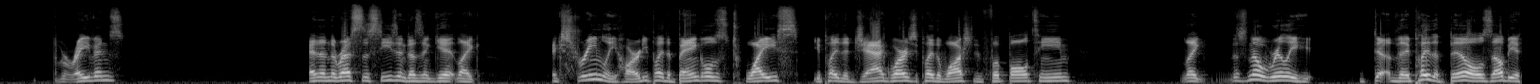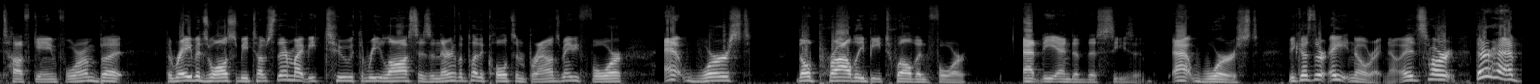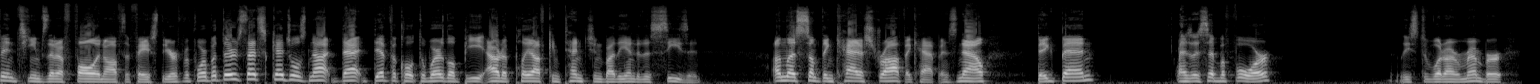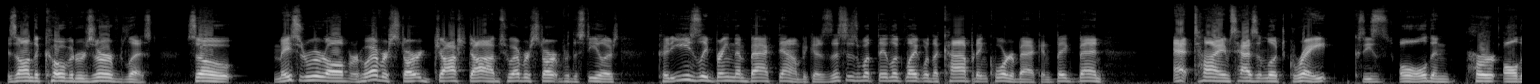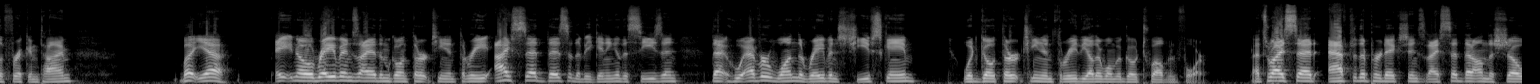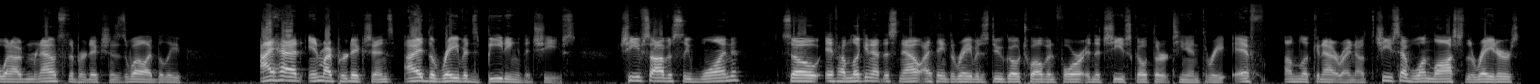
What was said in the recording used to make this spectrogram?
Ravens. And then the rest of the season doesn't get like extremely hard. You play the Bengals twice. You play the Jaguars. You play the Washington football team. like there's no really. They play the Bills. That'll be a tough game for them, but the Ravens will also be tough. So there might be two, three losses, and they're going to play the Colts and Browns, maybe four. At worst, they'll probably be 12 and four at the end of this season. At worst, because they're 8 0 right now. It's hard. There have been teams that have fallen off the face of the earth before, but there's that schedule's not that difficult to where they'll be out of playoff contention by the end of the season. Unless something catastrophic happens. Now, Big Ben, as I said before, at least of what I remember, is on the COVID reserved list. So Mason Rudolph or whoever started, Josh Dobbs, whoever started for the Steelers, could easily bring them back down because this is what they look like with a competent quarterback. And Big Ben, at times, hasn't looked great because he's old and hurt all the freaking time. But yeah, 8 0 Ravens, I had them going 13 and 3. I said this at the beginning of the season that whoever won the Ravens Chiefs game would go 13 and 3, the other one would go 12 and 4. That's what I said after the predictions, and I said that on the show when I announced the predictions as well, I believe. I had in my predictions, I had the Ravens beating the Chiefs. Chiefs obviously won. So if I'm looking at this now, I think the Ravens do go 12 and 4 and the Chiefs go 13 and 3. If I'm looking at it right now, the Chiefs have one loss to the Raiders,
